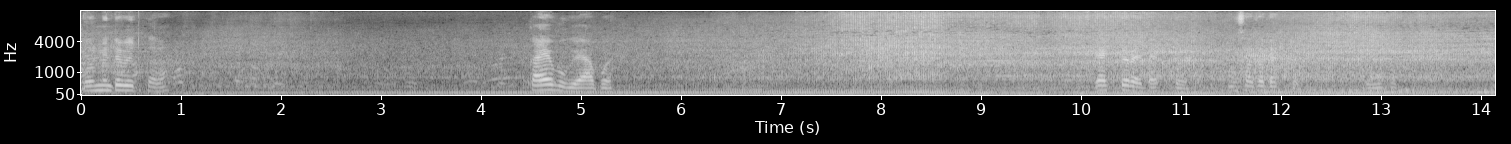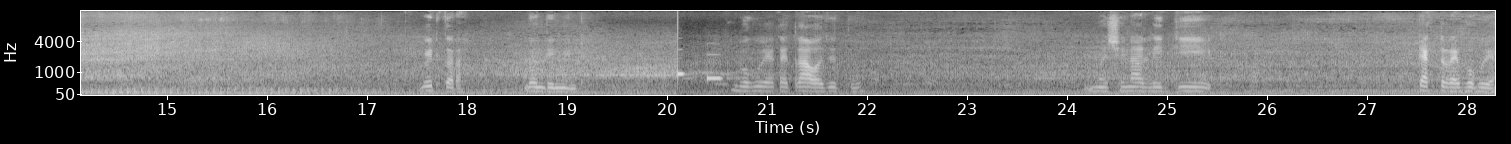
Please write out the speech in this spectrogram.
दोन मिनटं वेट करा. काय बघूया आपण? ट्रॅक्टर आहे ट्रॅक्टर उसाचा ट्रॅक्टर बघू वेट करा. दोन तीन मिनटं. बघूया काय तर आवाज येतो मशीन आली की ट्रॅक्टर आहे बघूया.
